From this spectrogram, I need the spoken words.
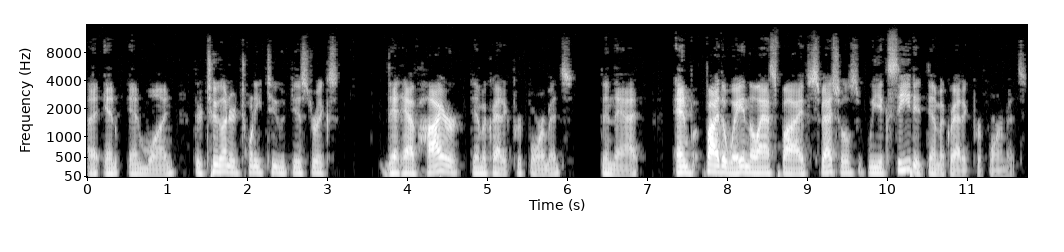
uh, and, and won. There are 222 districts that have higher Democratic performance than that. And by the way, in the last five specials, we exceeded Democratic performance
